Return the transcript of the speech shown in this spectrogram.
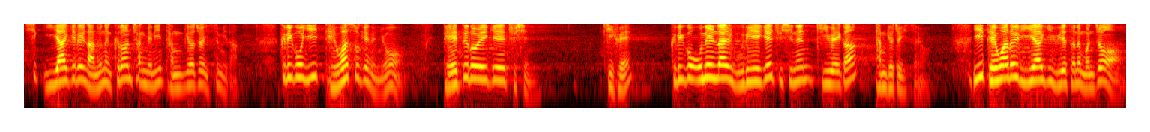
식 이야기를 나누는 그런 장면이 담겨져 있습니다. 그리고 이 대화 속에는요 베드로에게 주신 기회 그리고 오늘날 우리에게 주시는 기회가 담겨져 있어요. 이 대화를 이해하기 위해서는 먼저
